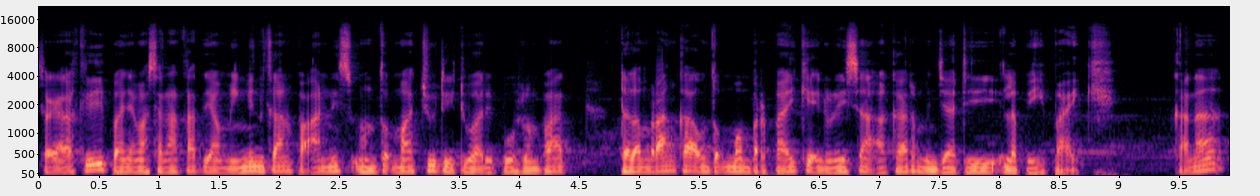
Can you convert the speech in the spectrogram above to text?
sekali lagi banyak masyarakat yang menginginkan Pak Anies untuk maju di 2024 dalam rangka untuk memperbaiki Indonesia agar menjadi lebih baik. Karena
